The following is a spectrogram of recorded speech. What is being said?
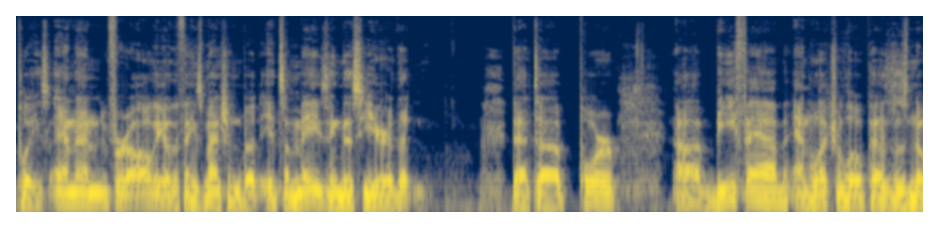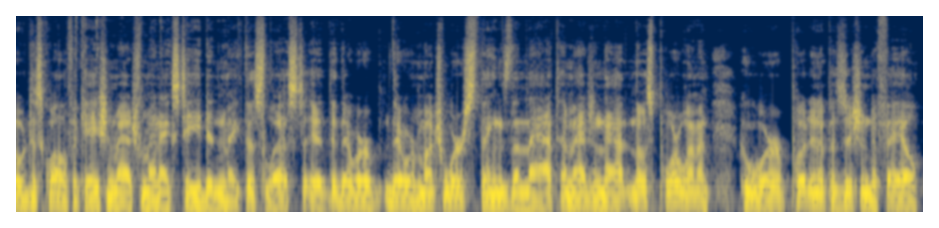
please. And then for all the other things mentioned, but it's amazing this year that that uh, poor uh, B-Fab and Elektra Lopez's no disqualification match from NXT didn't make this list. It, there were there were much worse things than that. Imagine that, and those poor women who were put in a position to fail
